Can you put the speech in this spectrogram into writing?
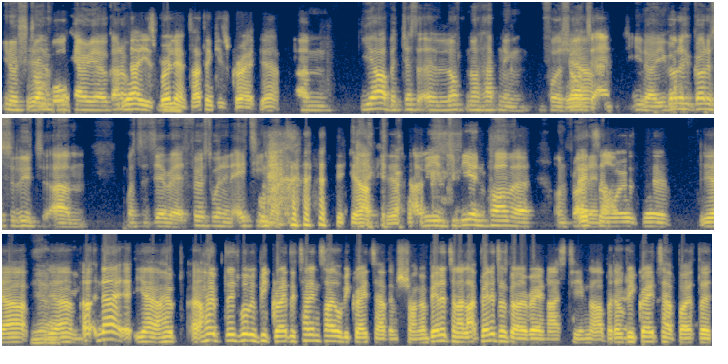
You know, strong Yeah. ball carrier, kind of. yeah, he's brilliant. I think he's great. Yeah, Um, yeah, but just a lot not happening for the Sharks, and you know, you got to got to salute. Um, what's it, Zero? First win in 18 months. yeah, yeah. I mean, to be in Palmer on Friday It's night. word. Yeah, Yeah. yeah. Uh, no, yeah. I hope. I hope it will be great. The talent side will be great to have them strong. And Benetton, I like Benetton's got a very nice team now, but it'll be great to have both the,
